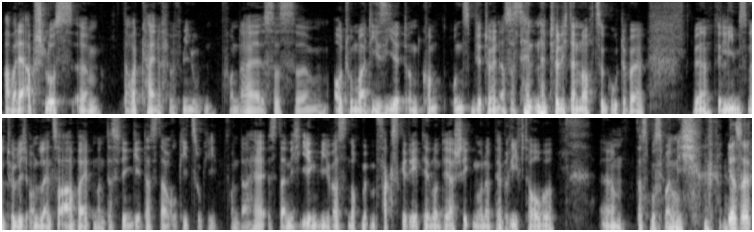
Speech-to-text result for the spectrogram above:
aber der Abschluss ähm, dauert keine fünf Minuten. Von daher ist das ähm, automatisiert und kommt uns virtuellen Assistenten natürlich dann noch zugute, weil wir, wir lieben es natürlich, online zu arbeiten und deswegen geht das da rucki zucki. Von daher ist da nicht irgendwie was noch mit einem Faxgerät hin und her schicken oder per Brieftaube. Ähm, das muss man genau. nicht. Ja, seit,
